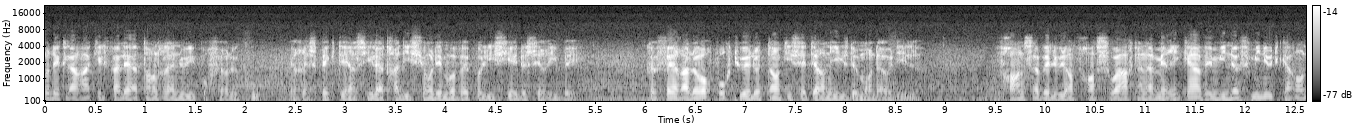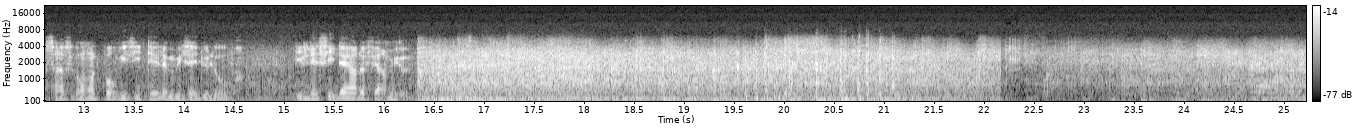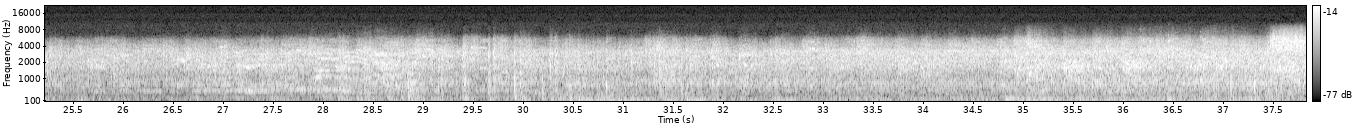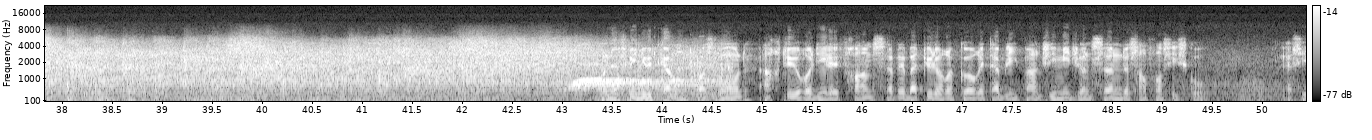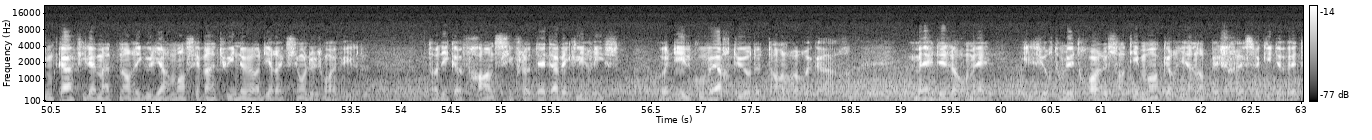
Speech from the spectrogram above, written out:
Déclara qu'il fallait attendre la nuit pour faire le coup, et respecter ainsi la tradition des mauvais policiers de série B. Que faire alors pour tuer le temps qui s'éternise demanda Odile. Franz avait lu dans François qu'un Américain avait mis 9 minutes 45 secondes pour visiter le musée du Louvre. Ils décidèrent de faire mieux. 9 minutes 43 secondes, Arthur, Odile et Franz avaient battu le record établi par Jimmy Johnson de San Francisco. La Simca filait maintenant régulièrement ses 28 nœuds en direction de Joinville. Tandis que Franz sifflotait avec l'iris, Odile couvait Arthur de tendres regards. Mais désormais, ils eurent tous les trois le sentiment que rien n'empêcherait ce qui devait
